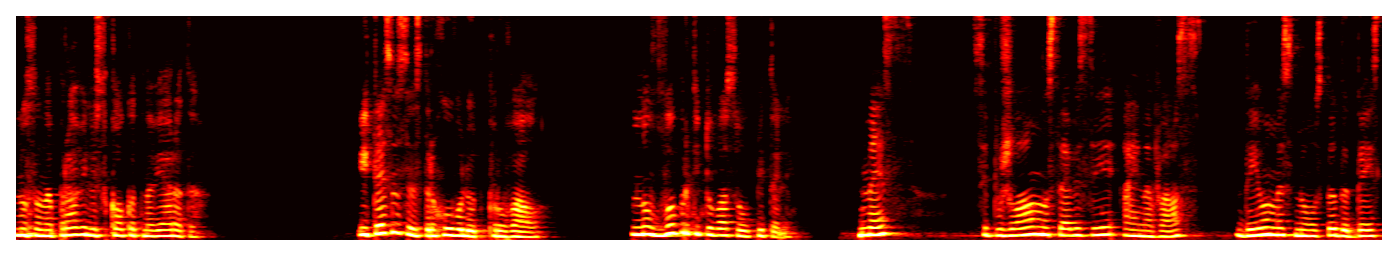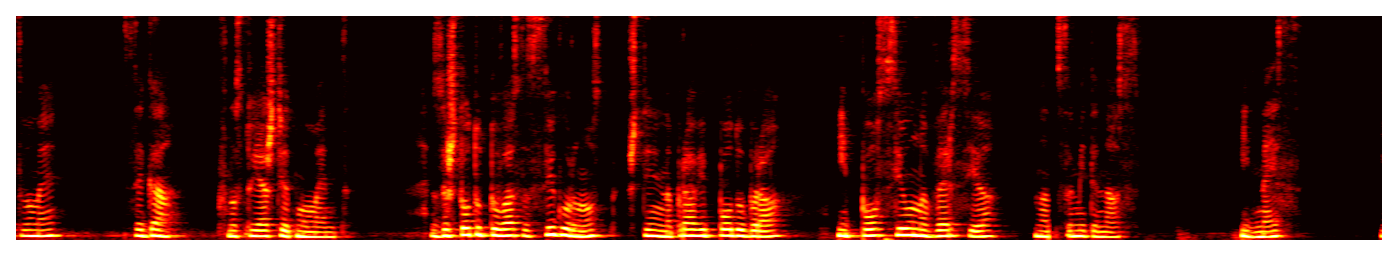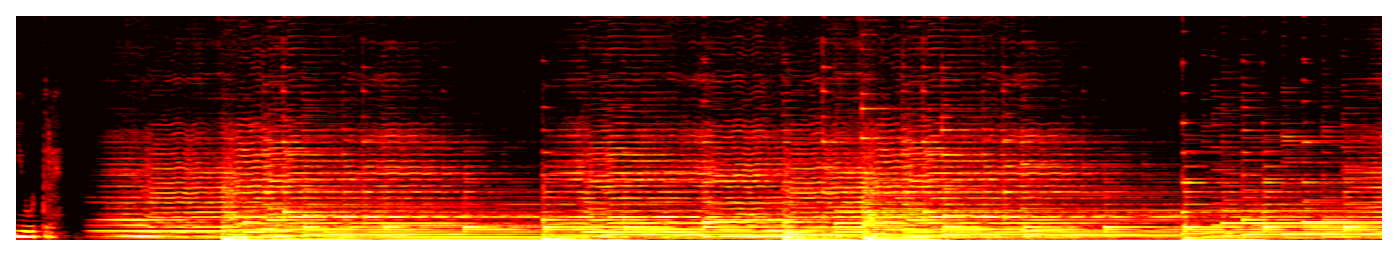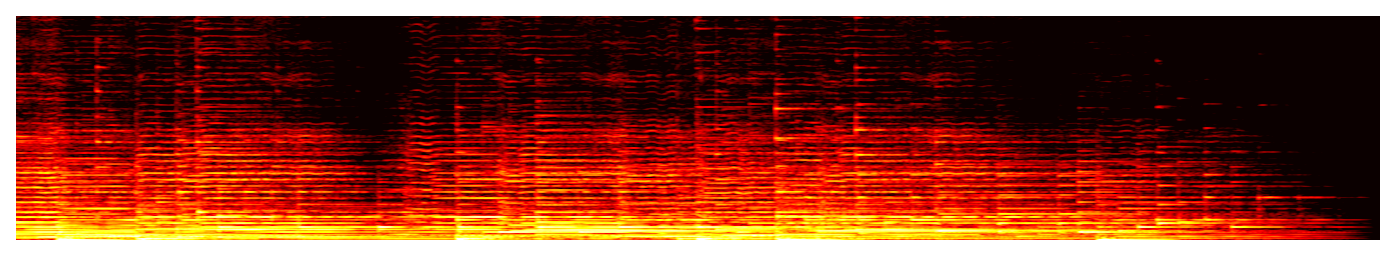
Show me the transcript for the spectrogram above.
но са направили скокът на вярата. И те са се страхували от провал, но въпреки това са опитали. Днес си пожелавам на себе си, а и на вас, да имаме смелостта да действаме сега, настоящият момент. Защото това със сигурност ще ни направи по-добра и по-силна версия на самите нас. И днес, и утре.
